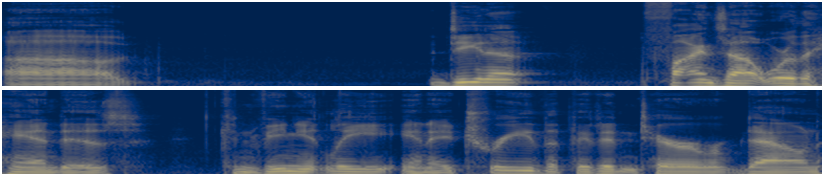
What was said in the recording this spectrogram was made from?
Uh, Dina finds out where the hand is conveniently in a tree that they didn't tear down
